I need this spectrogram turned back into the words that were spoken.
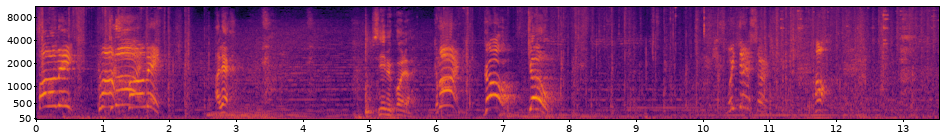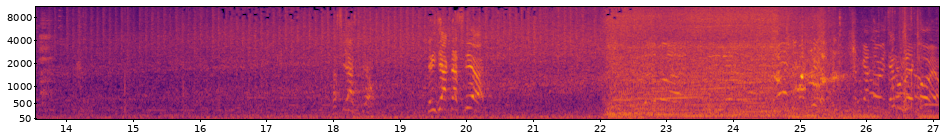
Follow me. Come on, follow me. Олег! С ними, Коля. Come on. Go! Go! Wait there, sir. Oh. На связь, Бел! Тредяк, на связь! Готовить оружие к бою.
